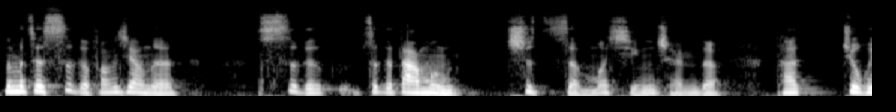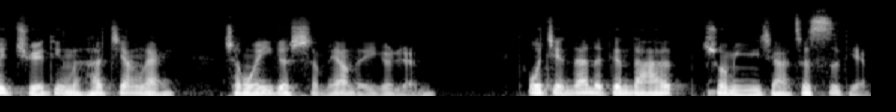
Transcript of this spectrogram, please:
那么这四个方向呢，四个这个大梦是怎么形成的？它就会决定了他将来成为一个什么样的一个人。我简单的跟大家说明一下这四点。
